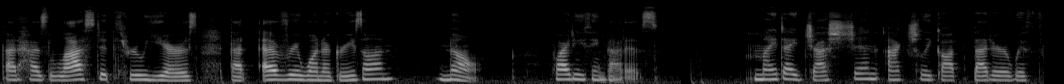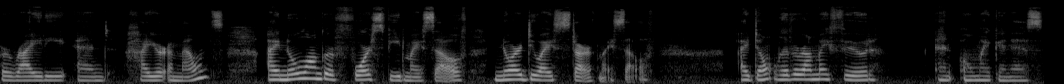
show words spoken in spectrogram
that has lasted through years that everyone agrees on? No. Why do you think that is? My digestion actually got better with variety and higher amounts. I no longer force feed myself, nor do I starve myself. I don't live around my food And oh my goodness,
